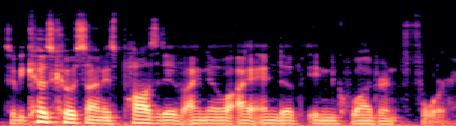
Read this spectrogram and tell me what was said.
So because cosine is positive, I know I end up in quadrant 4.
